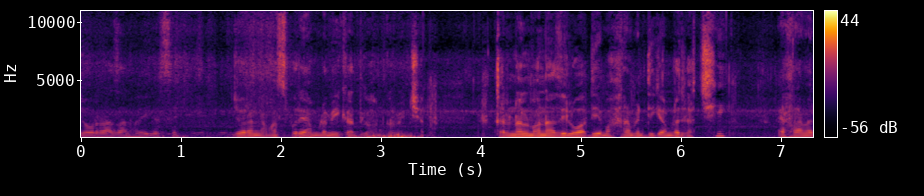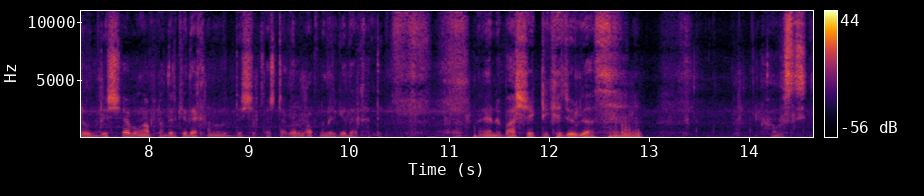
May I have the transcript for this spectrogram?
জোর আজান হয়ে গেছে। জোরের নামাজ পড়ে আমরা মিকাত গ্রহণ করব ইনশাল্লাহ কারনাল মানাজিল ওয়াদিয়া মাহারামের দিকে আমরা যাচ্ছি। এহরামের উদ্দেশ্যে এবং আপনাদেরকে দেখানোর উদ্দেশ্যে চেষ্টা করব আপনাদেরকে দেখাতে। এখানে পাশে একটি খেজুর গাছ অবস্থিত।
